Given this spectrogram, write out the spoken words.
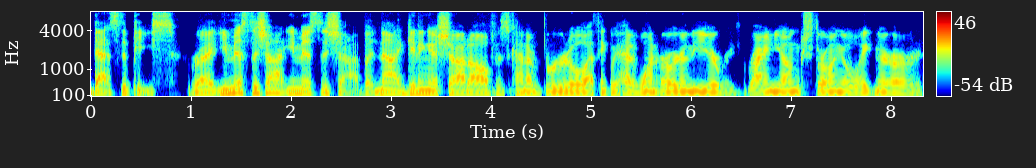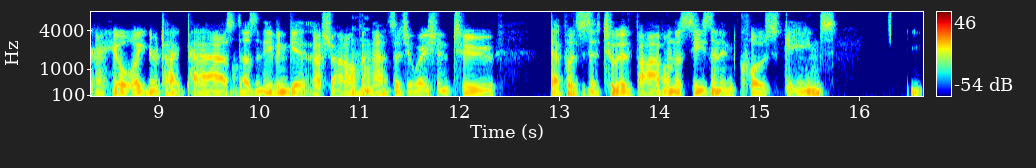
that's the piece, right? You miss the shot, you miss the shot, but not getting a shot off is kind of brutal. I think we had one earlier in the year where Ryan Young's throwing a Laettner or a Hill Laettner type pass, uh-huh. doesn't even get a shot off in uh-huh. that situation too. That puts us at two and five on the season in close games. Y-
